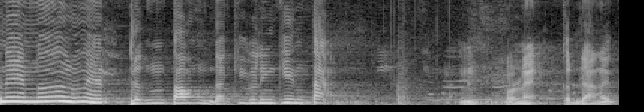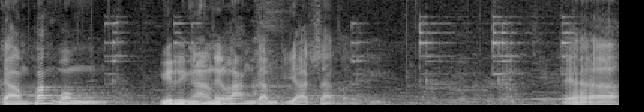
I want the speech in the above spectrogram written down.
Neno dentong ndak kiling kintak. Hmm, nek kendange gampang wong iringane langgam biasa kok iki. Ya,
